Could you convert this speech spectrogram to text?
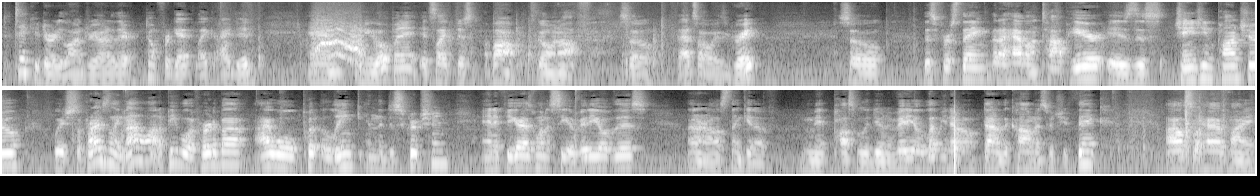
to take your dirty laundry out of there. Don't forget like I did. And when you open it, it's like just a bomb going off. So that's always great. So this first thing that I have on top here is this changing poncho which surprisingly not a lot of people have heard about. I will put a link in the description, and if you guys want to see a video of this, I don't know, I was thinking of possibly doing a video. Let me know down in the comments what you think. I also have my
